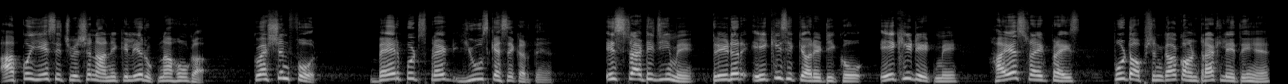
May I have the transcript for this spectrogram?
आपको यह सिचुएशन आने के लिए रुकना होगा। Question four bear put spread use कैसे करते हैं? इस स्ट्रैटेजी में ट्रेडर एक ही सिक्योरिटी को एक ही डेट में higher strike price put option का कॉन्ट्रैक्ट लेते हैं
